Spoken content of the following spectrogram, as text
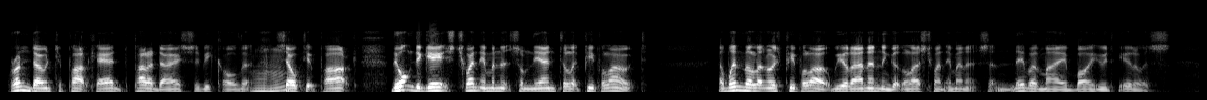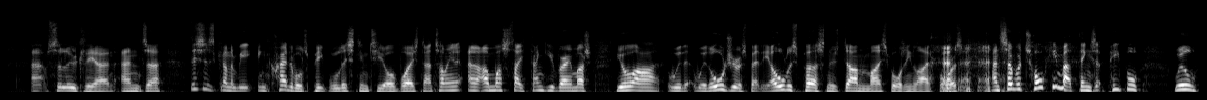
Run down to Parkhead, Paradise as we called it, Mhm. Celtic Park. They opened the gates 20 minutes from the end to let people out. And when they let those people out, we ran in and got the last 20 minutes, and they were my boyhood heroes. Absolutely, and, and uh, this is going to be incredible to people listening to your voice now, Tommy. And I must say thank you very much. You are, with with all due respect, the oldest person who's done My Sporting Life for us, and so we're talking about things that people will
